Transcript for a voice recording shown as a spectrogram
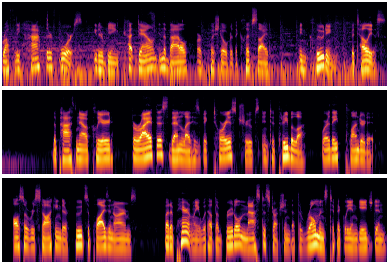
roughly half their force, either being cut down in the battle or pushed over the cliffside, including Vitellius. The path now cleared, Viriathus then led his victorious troops into Tribola, where they plundered it, also restocking their food supplies and arms, but apparently without the brutal mass destruction that the Romans typically engaged in.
